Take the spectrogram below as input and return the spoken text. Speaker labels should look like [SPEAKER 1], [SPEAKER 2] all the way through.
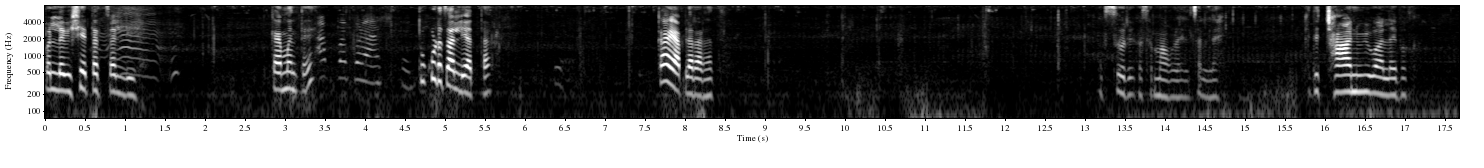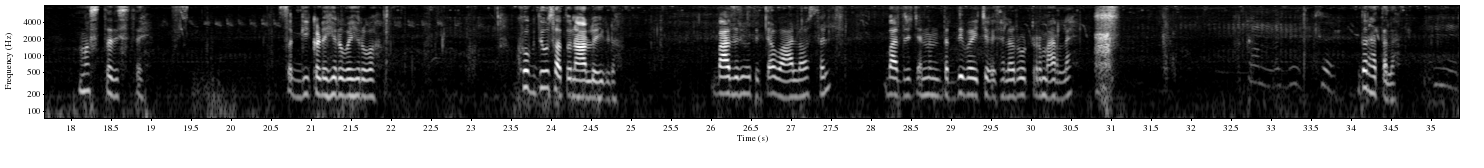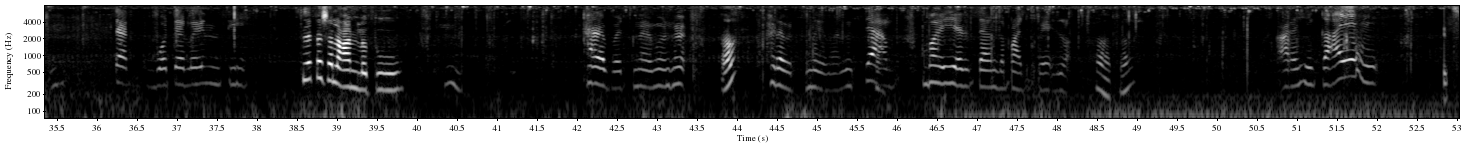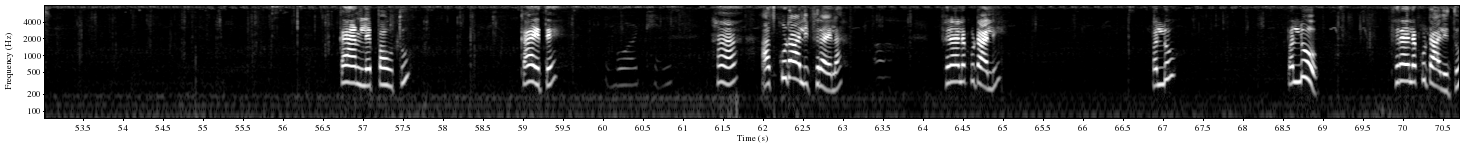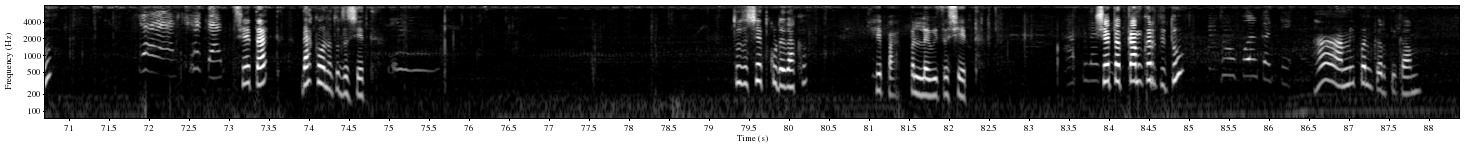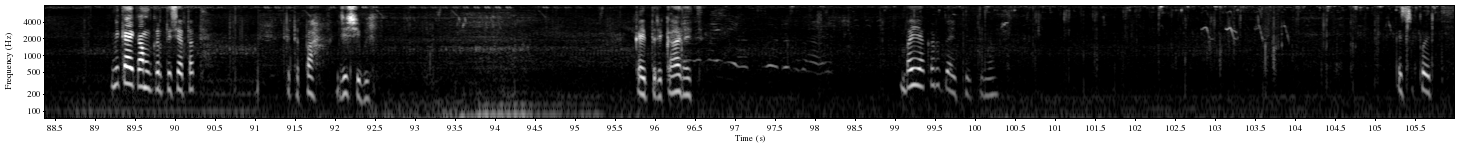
[SPEAKER 1] पल्लवी शेतात चालली. काय म्हणते? तू कुठं चालली आता? काय आपल्या रानात? सूर्य कसा मावळायला चाललाय. किती छान व्ह्यू आलाय बघ. मस्त दिसतंय. सगळीकडे हिरवं हिरवं. खूप दिवसातून आलो इकडं. बाजरी होती तेव्हा आलो असेल. बाजरीच्या नंतर दिवाळीच्या वेळेला रोटर मारलाय. दर हाताला.
[SPEAKER 2] ते
[SPEAKER 1] कशाला आणलं तू?
[SPEAKER 2] नाही
[SPEAKER 1] हा हा का?
[SPEAKER 2] आणि काय आहे
[SPEAKER 1] काय आणले पाहू तू? काय आहे ते?
[SPEAKER 2] बोट आहे
[SPEAKER 1] हा आज कुठं आली फिरायला? फिरायला कुठं आली? पल्लू? पल्लू फिरायला कुठं आली तू?
[SPEAKER 2] शेतात?
[SPEAKER 1] दाखव ना तुझं शेत. तुझं शेत कुठे दाखव. हे पा पल्लवीचं शेत. शेतात काम करते तू? हां मी पण करते काम. मी काय काम करते शेतात? तिथं पा जेशीबी काहीतरी काढायचं. बाईकडे जायचं की मग? कशी पळती.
